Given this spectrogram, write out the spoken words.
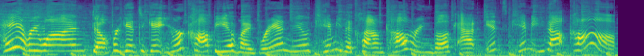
Hey everyone! Don't forget to get your copy of my brand new Kimmi the Clown coloring book at itskimmi.com.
